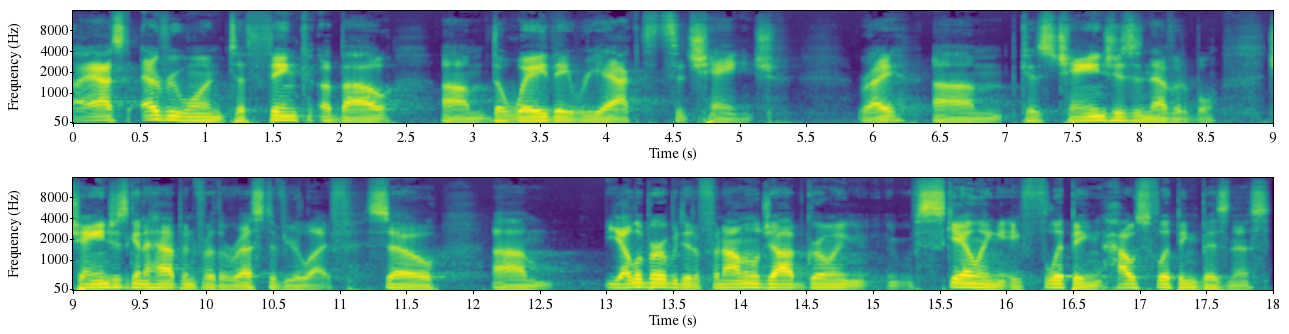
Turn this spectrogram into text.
I asked everyone to think about um, the way they react to change, right? Because um, change is inevitable. Change is going to happen for the rest of your life. So. Um, Yellowbird, we did a phenomenal job growing, scaling a flipping house flipping business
